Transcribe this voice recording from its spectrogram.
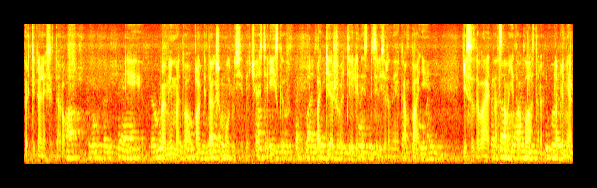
вертикальных секторов. И помимо этого, парки также могут нести в часть рисков, поддерживать те или иные специализированные компании и создавать на основании этого кластера, например,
